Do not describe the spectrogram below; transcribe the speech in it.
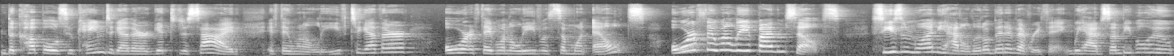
the couples who came together get to decide if they want to leave together or if they want to leave with someone else or if they want to leave by themselves. Season 1, you had a little bit of everything. We had some people who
